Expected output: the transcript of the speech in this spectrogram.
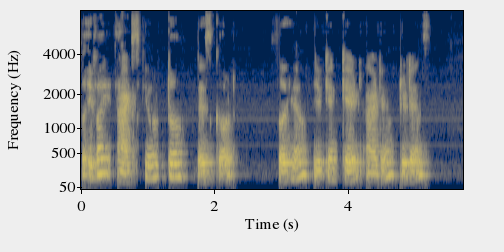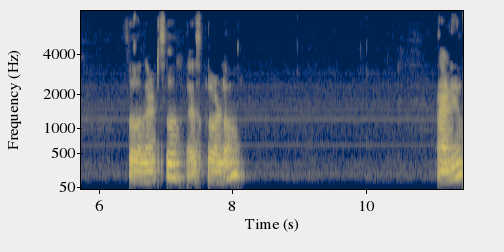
So if I execute to this code, so here you can get idea details. So let's uh, scroll down, and here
